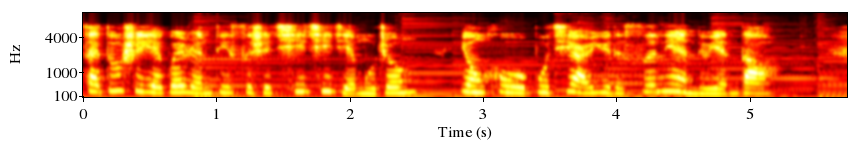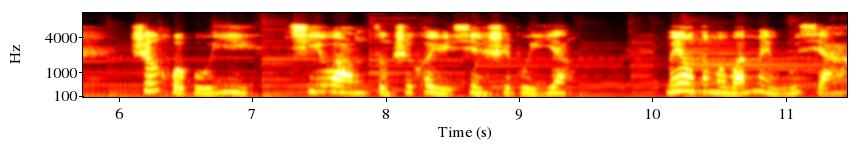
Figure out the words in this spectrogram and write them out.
在《都市夜归人》第四十七期节目中，用户不期而遇的思念留言道：“生活不易，期望总是会与现实不一样，没有那么完美无瑕，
